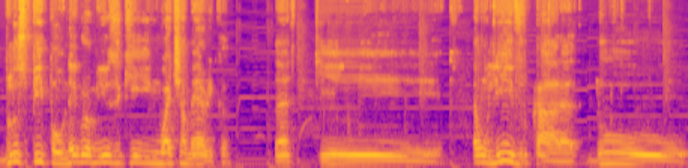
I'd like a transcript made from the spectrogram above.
Blues People, Negro Music in White America, né? Que é um livro, cara, do.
